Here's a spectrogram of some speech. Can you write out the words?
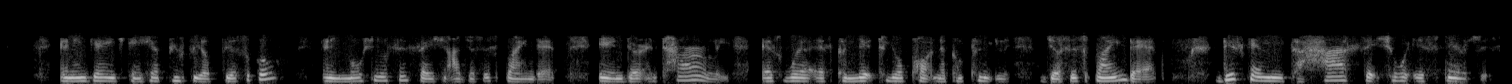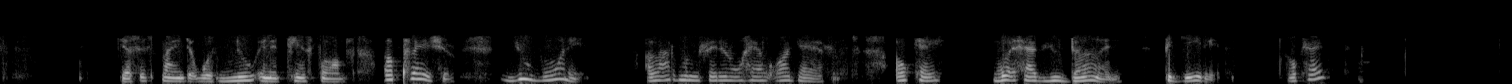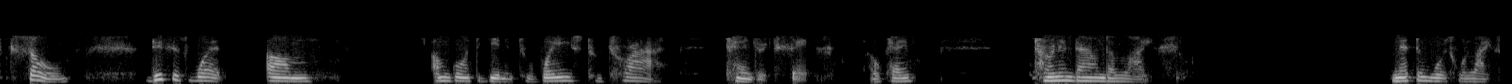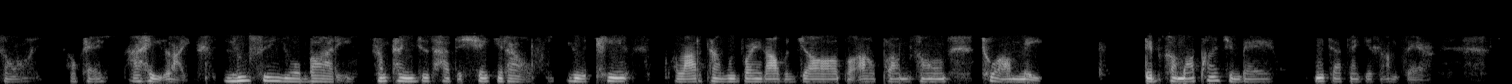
and engaged can help you feel physical and emotional sensation. I just explained that in there entirely, as well as connect to your partner completely. Just explained that. This can lead to high sexual experiences just explained it was new and intense forms of pleasure. You want it. A lot of women say they don't have orgasms. Okay, what have you done to get it? Okay? So, this is what um, I'm going to get into ways to try tantric sex. Okay? Turning down the lights. Nothing works with lights on. Okay, I hate lights. Loosen your body. Sometimes you just have to shake it off. You're tense. A lot of times we bring our job or our problems home to our mate. They become our punching bag, which I think is unfair.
